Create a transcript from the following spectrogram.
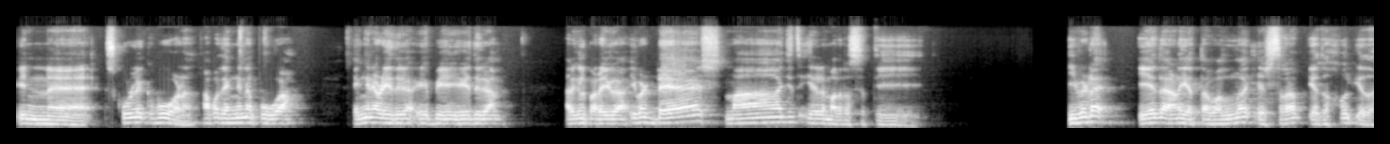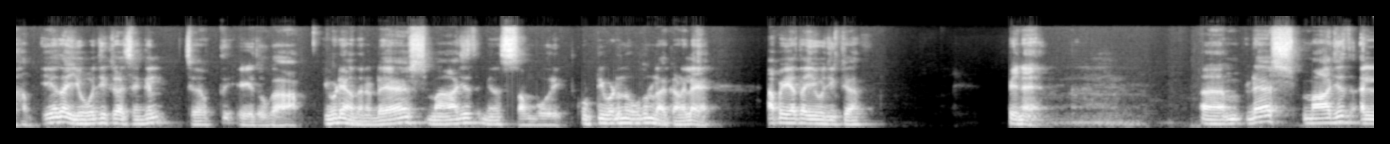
പിന്നെ സ്കൂളിലേക്ക് പോവുകയാണ് അപ്പോൾ അതെങ്ങനെ പോവുക എങ്ങനെ അവിടെ എഴുതുക എഴുതുക? അല്ലെങ്കിൽ പറയുക ഇവിടെ ഡാഷ് മാജിദ് ഇരൽ മദ്രസത്തി. ഇവിടെ ഏതാണ് യത്തവല്ല യഷ്റബ് യദഹുൽ യദഹം ഏതാ യോജിക്കാച്ചെങ്കിൽ ചേർത്ത് എഴുതുക. ഇവിടെയാണ് തന്നെ ഡാഷ് മാജിദ് മിന സംഭൂരി കുട്ടി ഇവിടെ നിന്ന് ഊതുണ്ടാക്കുകയാണ് അല്ലേ? അപ്പോൾ ഏതാ യോജിക്കുക? പിന്നെ ഡാഷ് മാജിദ് അൽ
